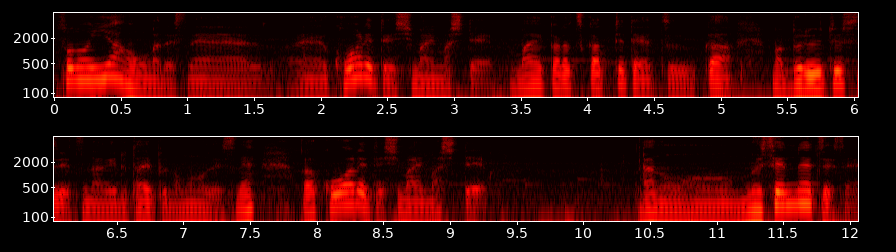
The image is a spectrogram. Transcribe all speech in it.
そのイヤホンがですね、えー、壊れてしまいまして、前から使ってたやつが、まあ、Bluetooth でつなげるタイプのものですね、が壊れてしまいまして、あの無線のやつですね、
